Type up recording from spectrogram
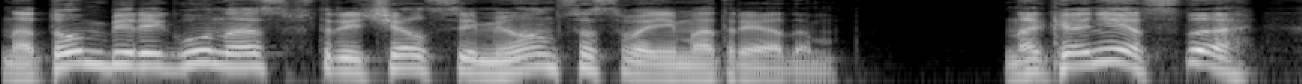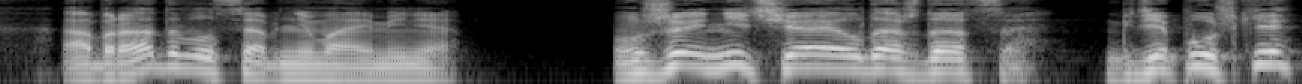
На том берегу нас встречал Семен со своим отрядом. «Наконец-то!» — обрадовался, обнимая меня. «Уже не чаял дождаться. Где пушки?»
